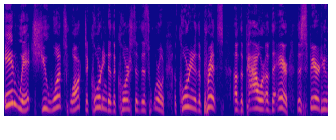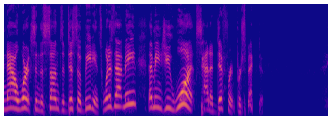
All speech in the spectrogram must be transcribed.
in which you once walked according to the course of this world, according to the prince of the power of the air, the spirit who now works in the sons of disobedience. What does that mean? That means you once had a different perspective.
